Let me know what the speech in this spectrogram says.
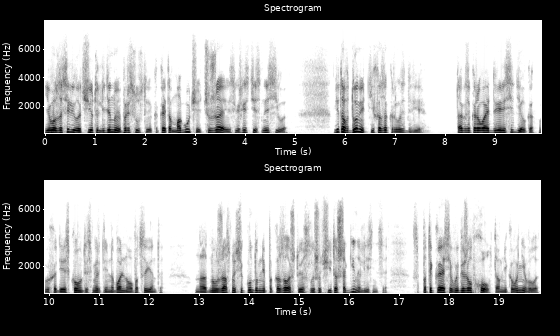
его заселило чье-то ледяное присутствие, какая-то могучая, чужая и сверхъестественная сила. Где-то в доме тихо закрылась дверь. Так закрывает двери сиделка, выходя из комнаты смертельно больного пациента. На одну ужасную секунду мне показалось, что я слышу чьи-то шаги на лестнице, Спотыкаясь, я выбежал в холл. Там никого не было.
